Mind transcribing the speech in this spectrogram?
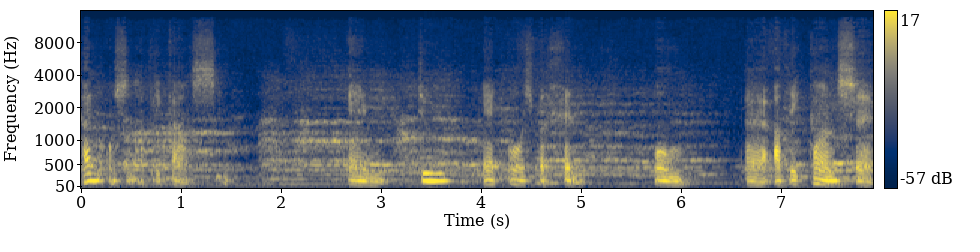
kan ons in Afrikaans sing? En toe het ons begin om uh, Afrikaanse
